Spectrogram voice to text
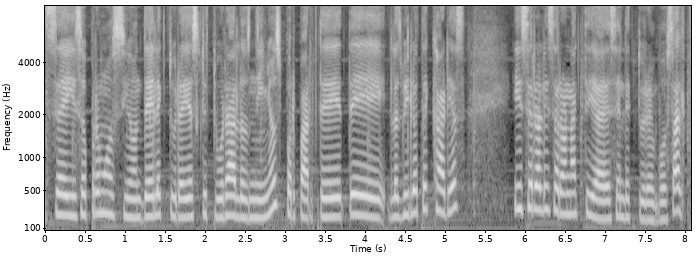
se hizo promoción de lectura y escritura a los niños por parte de las bibliotecarias y se realizaron actividades en lectura en voz alta.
